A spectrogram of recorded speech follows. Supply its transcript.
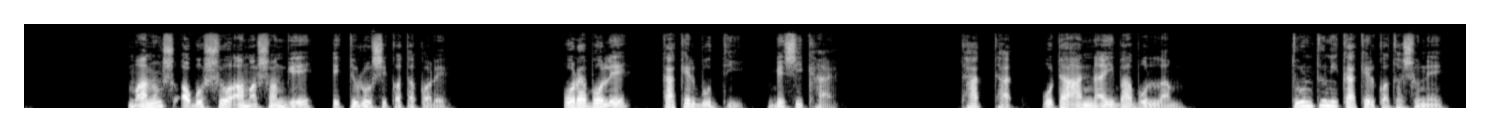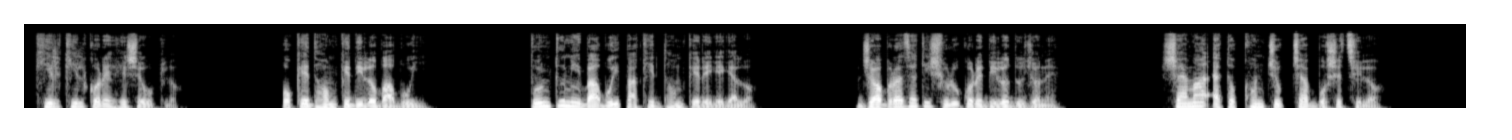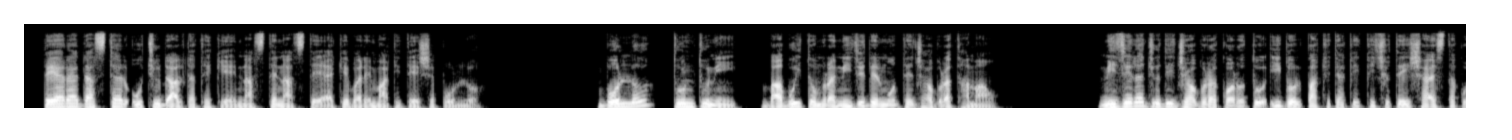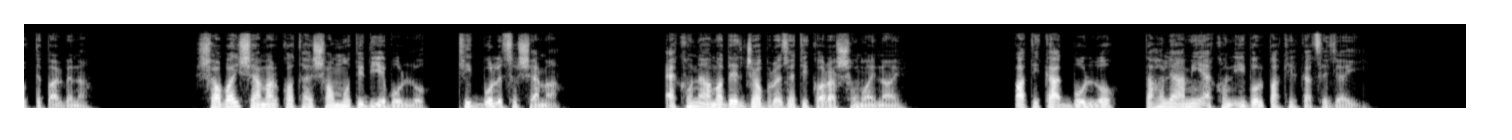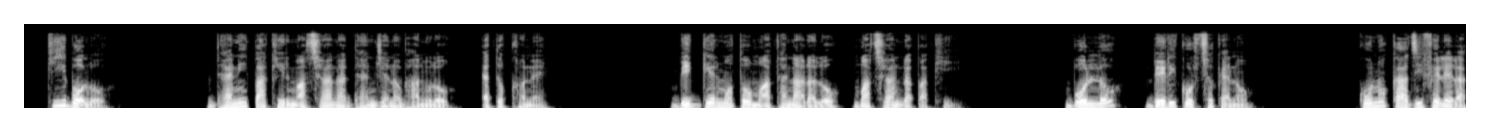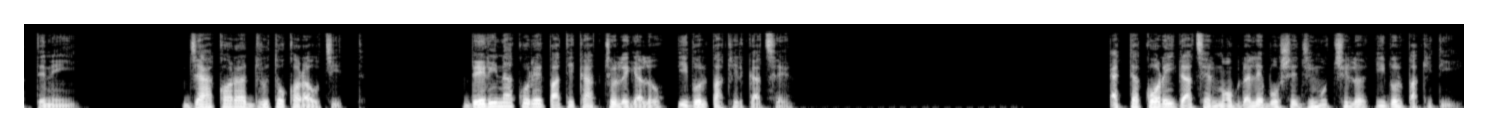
মানুষ অবশ্য আমার সঙ্গে একটু রসিকতা করে। ওরা বলে, কাকের বুদ্ধি? বেশি খায়। থাক থাক, ওটা আর নাই বা বললাম। টুনটুনি কাকের কথা শুনে খিলখিল করে হেসে উঠল। ওকে ধমকে দিল বাবুই। টুনটুনি বাবুই পাখির ধমকে রেগে গেল। জবরাজাটি শুরু করে দিল দুজনে। শ্যামা এতক্ষণ চুপচাপ বসেছিল। পেয়ারা গাছটার উঁচু ডালটা থেকে নাচতে নাচতে একেবারে মাটিতে এসে পড়ল। বলল, টুনটুনি, বাবুই তোমরা নিজেদের মধ্যে ঝগড়া থামাও। নিজেরা যদি ঝগড়া করো তো ঈগল পাখিটাকে কিছুতেই সায়স্তা করতে পারবে না। সবাই শ্যামার কথায় সম্মতি দিয়ে বলল, ঠিক বলেছ শ্যামা। এখন আমাদের ঝগড়াঝাটি করার সময় নয়। পাতি কাক বলল তাহলে আমি এখন ঈগল পাখির কাছে যাই। কি বলো? ধ্যানী পাখির মাছরানা ধ্যান যেন ভাঙল এতক্ষণে। বিজ্ঞের মতো মাথা নাড়াল মাছরাঙ্গা পাখি। বলল, দেরি করছ কেন? কোনো কাজই ফেলে রাখতে নেই। যা করা দ্রুত করা উচিত। দেরি না করে পাতি কাক চলে গেল ঈগল পাখির কাছে। একটা করেই গাছের মগডালে বসে ঝিমুচ্ছিল ঈগল পাখিটি।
